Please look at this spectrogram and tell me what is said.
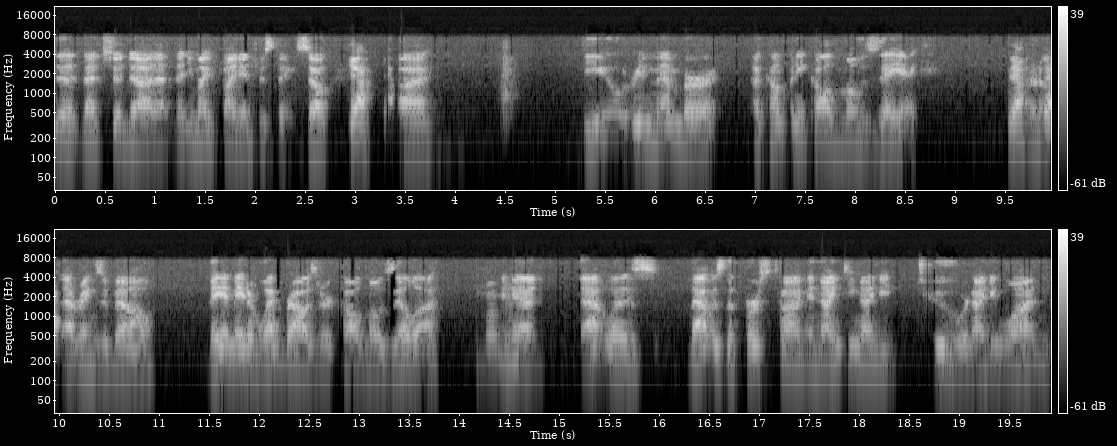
that, that should uh, that, that you might find interesting. So, Yeah. uh, do you remember a company called Mosaic? Yeah. I don't know if that rings a bell. They had made a web browser called Mozilla, Mhm. and that was that was the first time in 1992 or 91.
